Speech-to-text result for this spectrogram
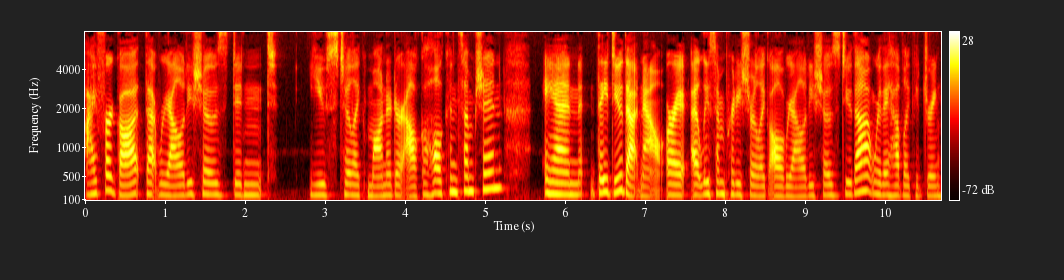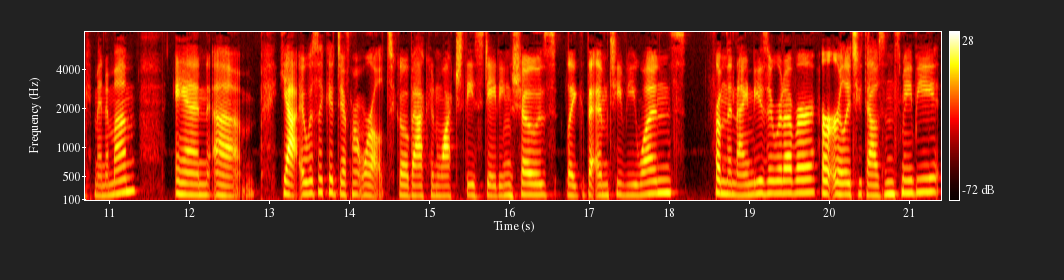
I forgot that reality shows didn't used to like monitor alcohol consumption and they do that now or I, at least i'm pretty sure like all reality shows do that where they have like a drink minimum and um, yeah it was like a different world to go back and watch these dating shows like the mtv ones from the 90s or whatever or early 2000s maybe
